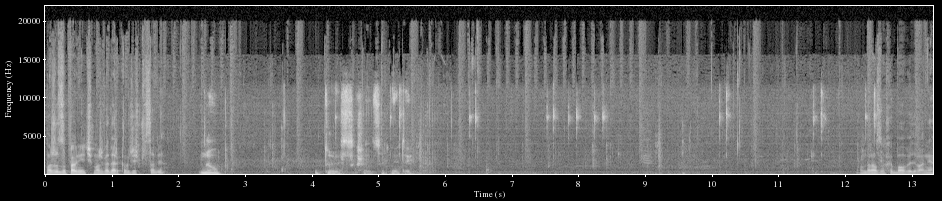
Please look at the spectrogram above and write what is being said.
Może uzupełnić? Masz wiaderko gdzieś przy sobie? No. Tu jest skrzynce, nie tej. Od razu chyba obydwa, nie?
